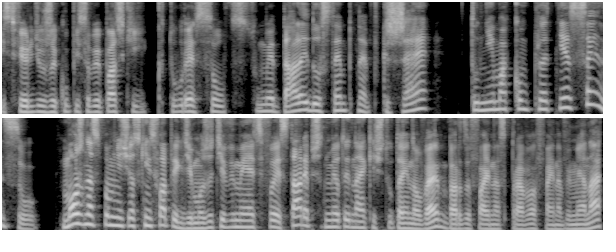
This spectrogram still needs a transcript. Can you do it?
i stwierdził, że kupi sobie paczki, które są w sumie dalej dostępne w grze? To nie ma kompletnie sensu. Można wspomnieć o Skinswapie, gdzie możecie wymieniać swoje stare przedmioty na jakieś tutaj nowe. Bardzo fajna sprawa, fajna wymiana.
